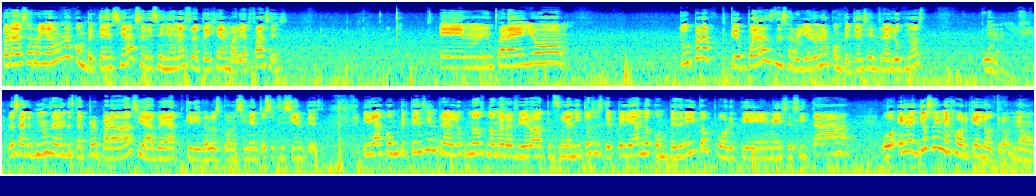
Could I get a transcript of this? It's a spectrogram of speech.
Para desarrollar una competencia se diseñó una estrategia en varias fases. Em, para ello tú para que puedas desarrollar una competencia entre alumnos, uno, los alumnos deben de estar preparados y haber adquirido los conocimientos suficientes. Y la competencia entre alumnos no me refiero a que fulanito se esté peleando con Pedrito porque necesita o eh, yo soy mejor que el otro, no.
